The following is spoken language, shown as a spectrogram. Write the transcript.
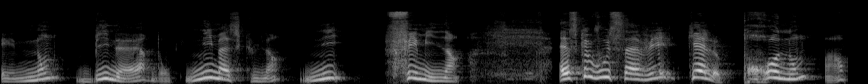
est non binaire, donc ni masculin ni féminin. Est-ce que vous savez quel pronom hein,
